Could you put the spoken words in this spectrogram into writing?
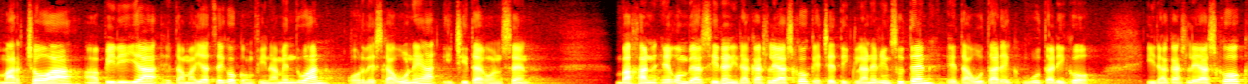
martxoa, apirila eta maiatzeko konfinamenduan ordezkagunea itxita egon zen. Bajan egon behar ziren irakasle askok etxetik lan egin zuten eta gutarek, gutariko irakasle askok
